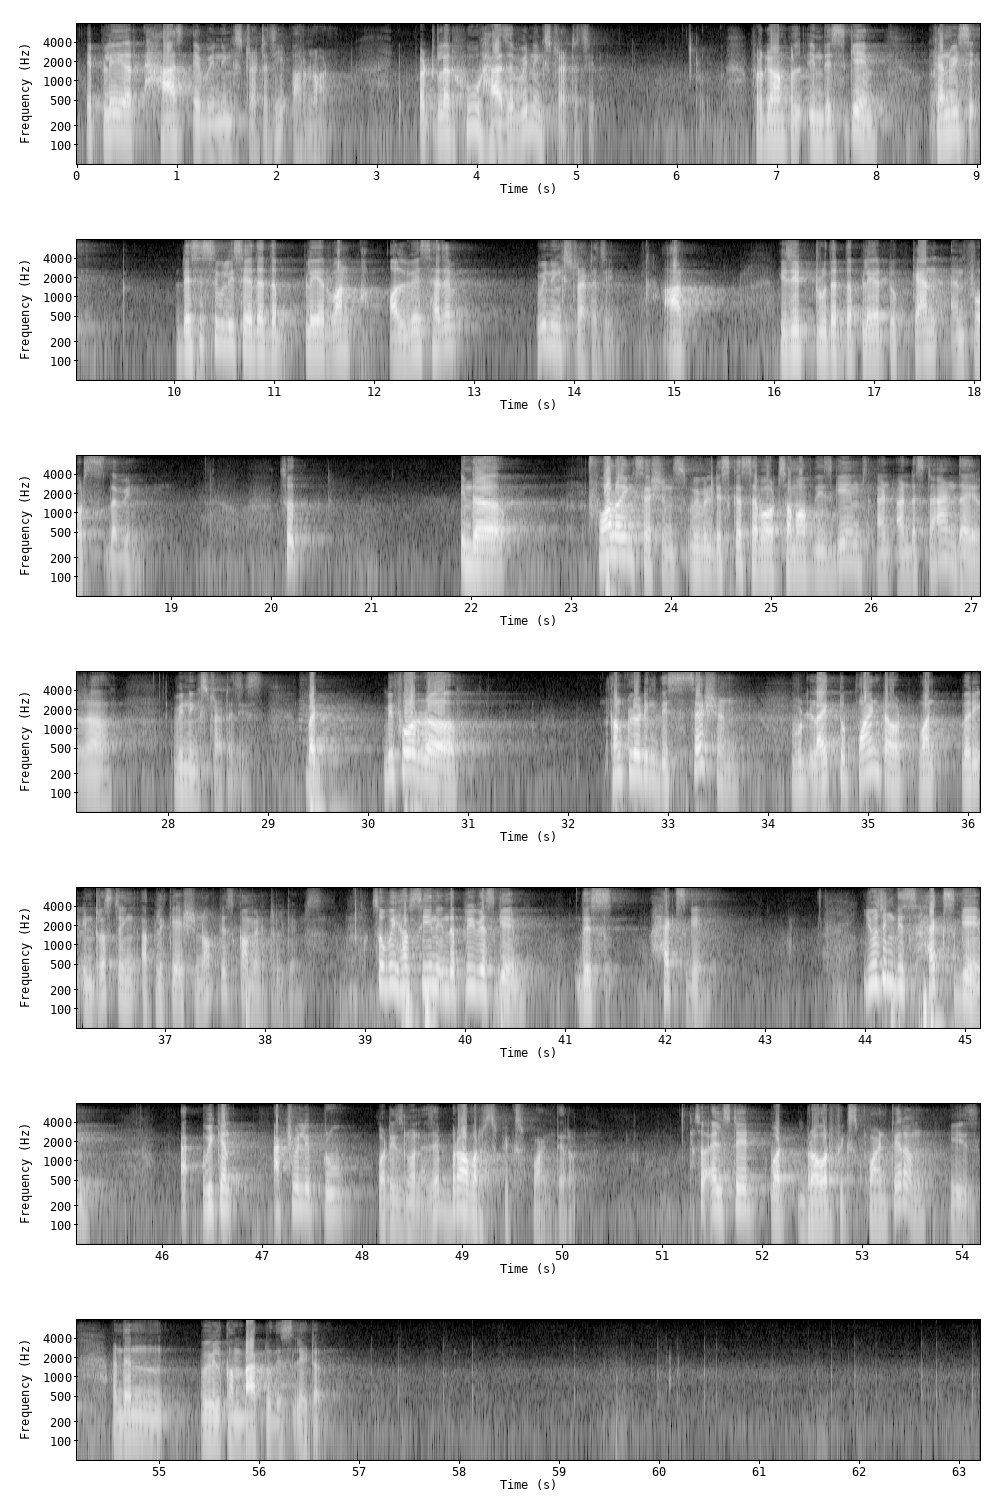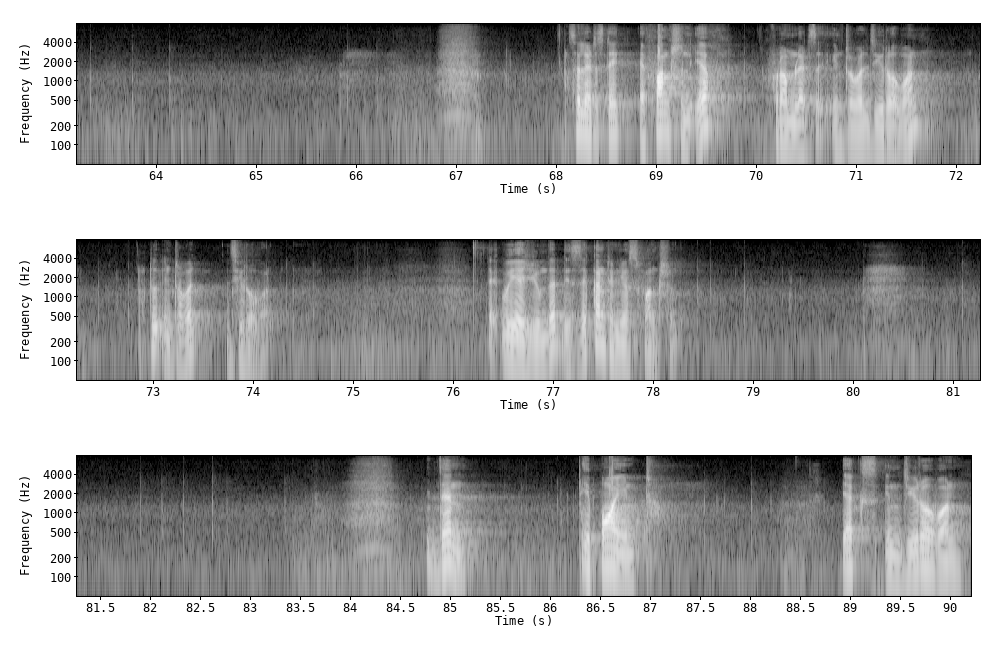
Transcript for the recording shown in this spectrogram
a player has a winning strategy or not particular who has a winning strategy. For example in this game can we say decisively say that the player 1 always has a winning strategy or is it true that the player 2 can enforce the win. So in the following sessions we will discuss about some of these games and understand their uh, winning strategies. But before uh, concluding this session would like to point out one very interesting application of these combinatorial games. So we have seen in the previous game this hex game. Using this hex game we can actually prove what is known as a Brouwer's fixed point theorem. So I will state what Brouwer fixed point theorem is and then we will come back to this later. So let us take a function f from let us say interval 0 1 to interval 0 1 we assume that this is a continuous function. Then a point x in 0 1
